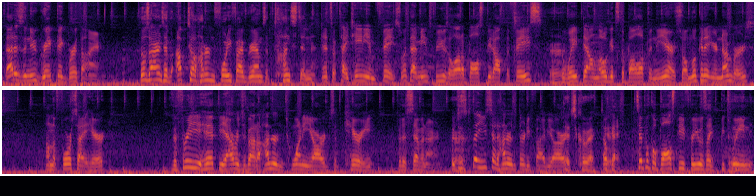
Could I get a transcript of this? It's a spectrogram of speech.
That is the new Great Big Bertha iron. Those irons have up to 145 grams of tungsten, and it's a titanium face. What that means for you is a lot of ball speed off the face. The weight down low gets the ball up in the air. So I'm looking at your numbers on the foresight here. The three you hit, the average is about 120 yards of carry for the seven iron, which is, you said 135 yards. That's correct. yeah. Okay. Typical ball speed for you is like between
